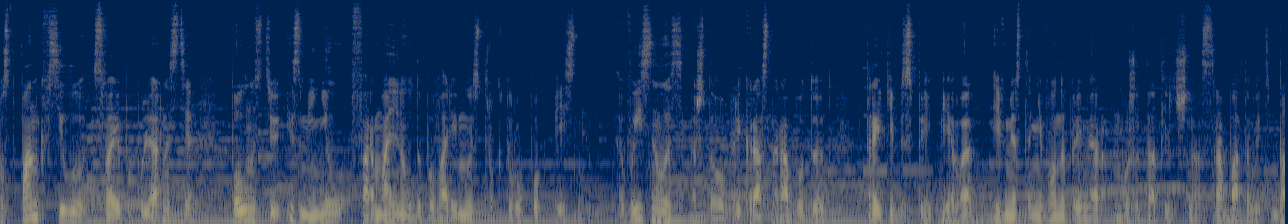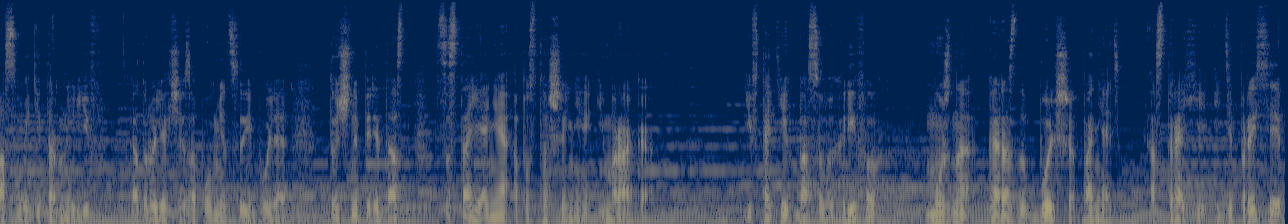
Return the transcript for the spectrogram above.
Постпанк в силу своей популярности полностью изменил формально удобоваримую структуру поп-песни. Выяснилось, что прекрасно работают треки без припева, и вместо него, например, может отлично срабатывать басовый гитарный риф, который легче запомнится и более точно передаст состояние опустошения и мрака. И в таких басовых рифах можно гораздо больше понять о страхе и депрессии,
